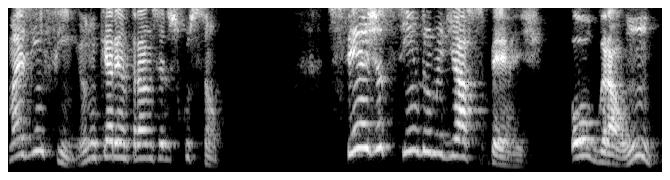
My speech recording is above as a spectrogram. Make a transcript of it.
Mas, enfim, eu não quero entrar nessa discussão. Seja síndrome de Asperger ou grau 1,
